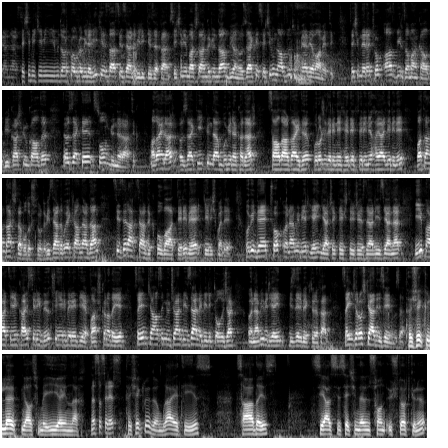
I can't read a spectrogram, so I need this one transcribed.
izleyenler. Seçim 2024 programıyla bir kez daha sizlerle birlikteyiz efendim. Seçimin başlangıcından bu yana özellikle seçimin nabzını tutmaya devam ettik. Seçimlere çok az bir zaman kaldı, birkaç gün kaldı özellikle son günler artık. Adaylar özellikle ilk günden bugüne kadar sahalardaydı. Projelerini, hedeflerini, hayallerini vatandaşla buluşturdu. Bizler de bu ekranlardan sizlere aktardık bu vaatleri ve gelişmeleri. Bugün de çok önemli bir yayın gerçekleştireceğiz değerli izleyenler. İyi Parti Kayseri Büyükşehir Belediye Başkan Adayı Sayın Kazım Yücel bizlerle birlikte olacak. Önemli bir yayın bizleri bekliyor efendim. Sayın Yücel hoş geldiniz yayınımıza. Teşekkürler Yalçın Bey, iyi yayınlar. Nasılsınız? Teşekkür ediyorum, gayet iyiyiz. Sahadayız. Siyasi seçimlerin son 3-4 günü.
